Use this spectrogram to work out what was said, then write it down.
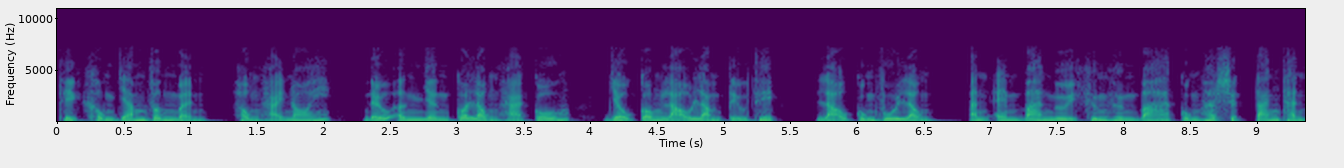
thiệt không dám vân mệnh, Hồng Hải nói, nếu ân nhân có lòng hạ cố, dầu con lão làm tiểu thiếp, lão cũng vui lòng, anh em ba người khưng hưng bá cũng hết sức tán thành.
